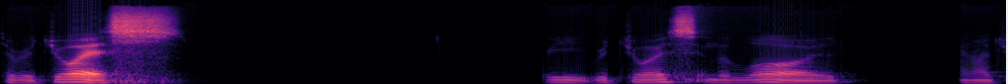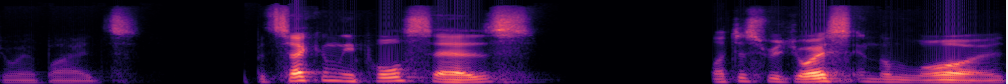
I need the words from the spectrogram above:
to rejoice. We rejoice in the Lord, and our joy abides. But secondly, Paul says, not just rejoice in the Lord,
